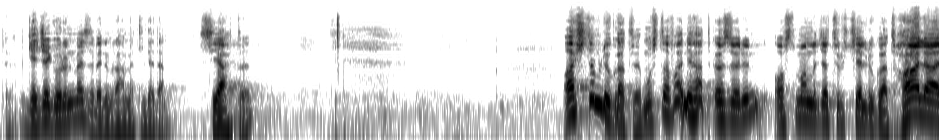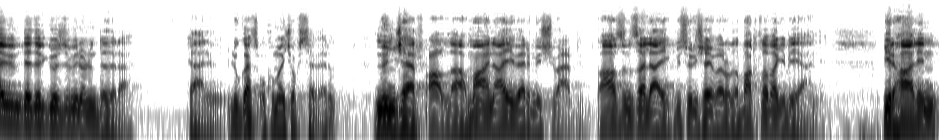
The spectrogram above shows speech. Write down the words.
dedem. Gece görünmezdi benim rahmetli dedem. Siyahtı. Açtım lügatı. Mustafa Nihat Özöl'ün Osmanlıca Türkçe lügat. Hala evimdedir, gözümün önündedir ha. Yani lügat okumayı çok severim. Müncer, Allah manayı vermiş. Ağzınıza layık bir sürü şey var orada. Baklava gibi yani. Bir halin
